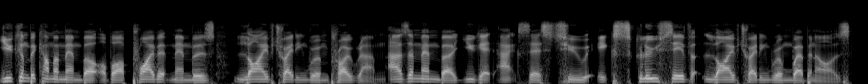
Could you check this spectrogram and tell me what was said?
you can become a member of our private members live trading room program. As a member, you get access to exclusive live trading room webinars.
